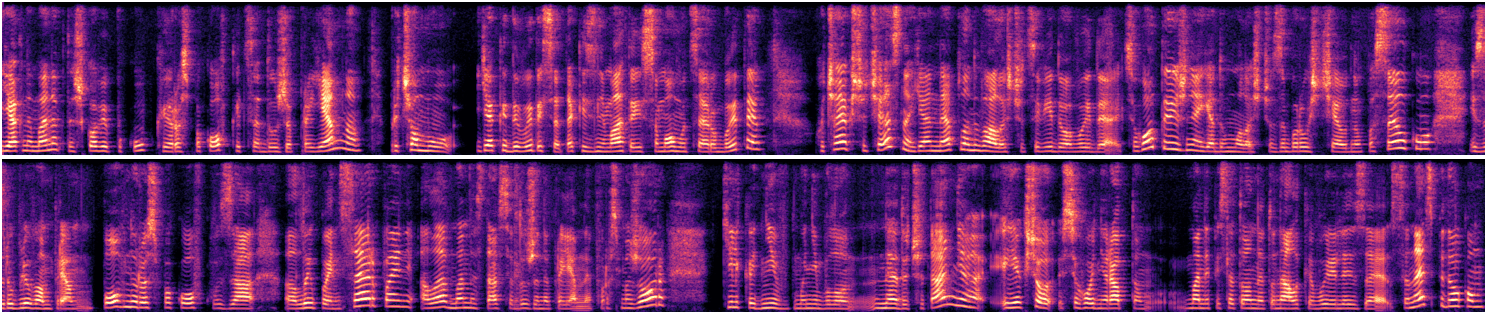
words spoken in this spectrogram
Як на мене, книжкові покупки, розпаковки це дуже приємно. Причому як і дивитися, так і знімати і самому це робити. Хоча, якщо чесно, я не планувала, що це відео вийде цього тижня. Я думала, що заберу ще одну посилку і зроблю вам прям повну розпаковку за е, липень-серпень, але в мене стався дуже неприємний форс-мажор. Кілька днів мені було не до читання. І якщо сьогодні раптом в мене після тонни тоналки вилізе синець під оком,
